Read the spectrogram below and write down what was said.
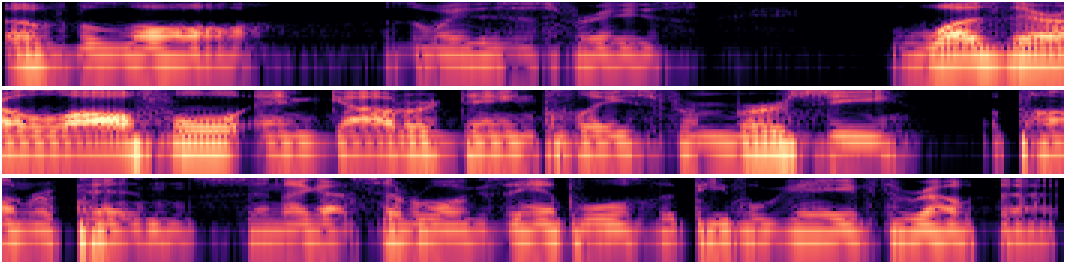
of the law, is the way this is phrased, was there a lawful and God ordained place for mercy upon repentance? And I got several examples that people gave throughout that,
